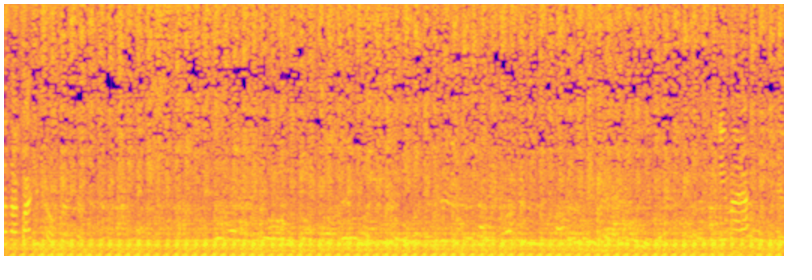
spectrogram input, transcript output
Ela tá quase pronta. Que maravilha.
